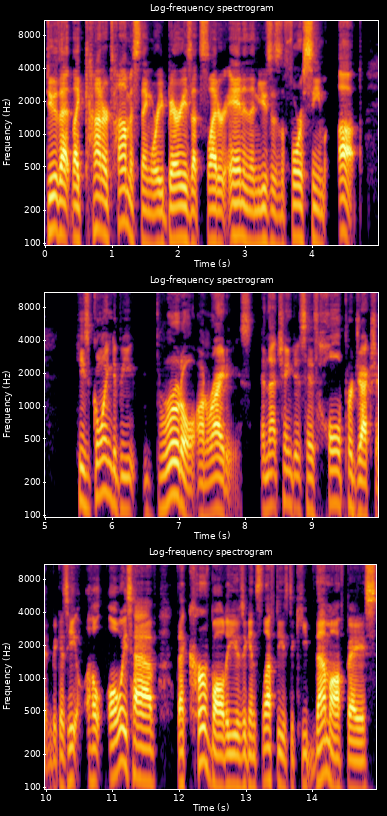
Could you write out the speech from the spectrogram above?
do that like Connor Thomas thing where he buries that slider in and then uses the four seam up. He's going to be brutal on righties, and that changes his whole projection because he, he'll always have that curveball to use against lefties to keep them off base,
